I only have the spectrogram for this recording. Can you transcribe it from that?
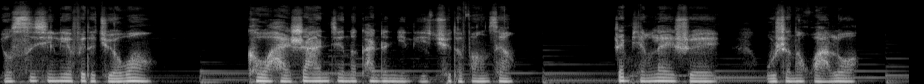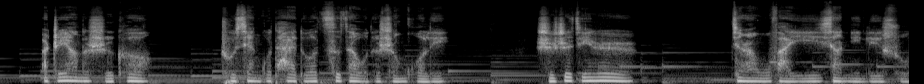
有撕心裂肺的绝望。可我还是安静的看着你离去的方向，任凭泪水无声的滑落。而这样的时刻，出现过太多次在我的生活里，时至今日，竟然无法一一向你隶属。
